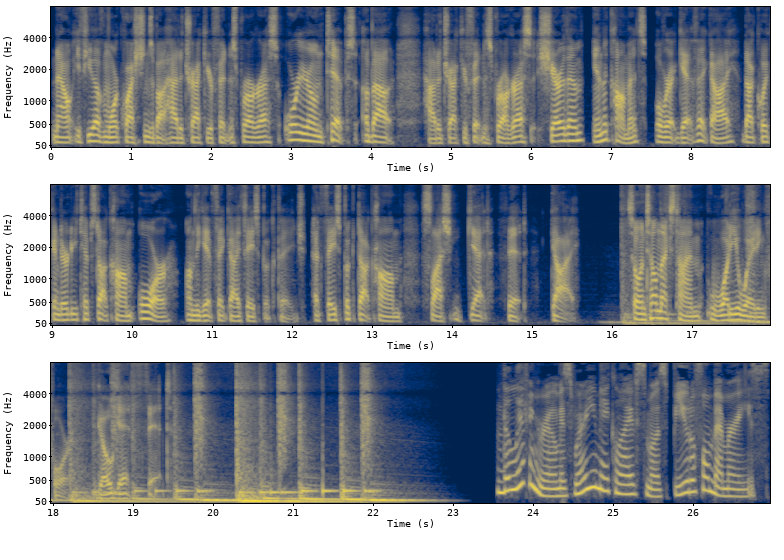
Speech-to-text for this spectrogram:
Now, if you have more questions about how to track your fitness progress or your own tips about how to track your fitness progress, share them in the comments over at getfitguy.quickanddirtytips.com or on the Get Fit Guy Facebook page at facebook.com slash getfitguy. So until next time, what are you waiting for? Go get fit. The living room is where you make life's most beautiful memories.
